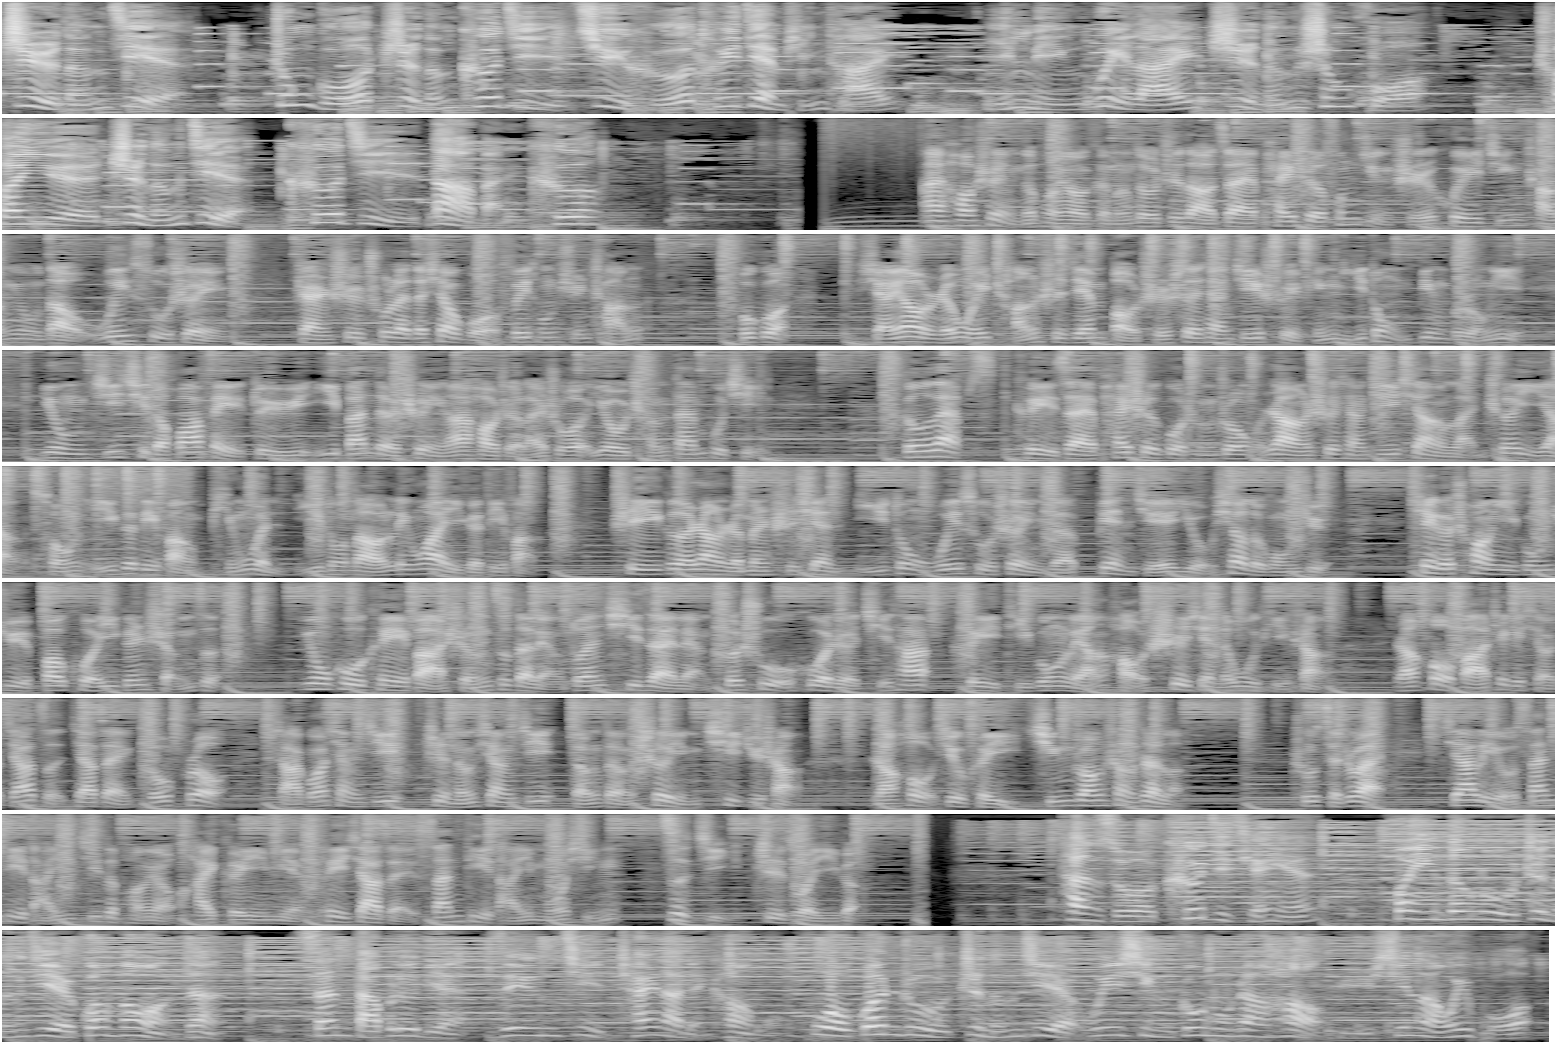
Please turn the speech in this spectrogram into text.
智能界，中国智能科技聚合推荐平台，引领未来智能生活，穿越智能界科技大百科。爱好摄影的朋友可能都知道，在拍摄风景时会经常用到微速摄影，展示出来的效果非同寻常。不过，想要人为长时间保持摄像机水平移动并不容易，用机器的花费对于一般的摄影爱好者来说又承担不起。Go Labs 可以在拍摄过程中让摄像机像缆车一样从一个地方平稳移动到另外一个地方，是一个让人们实现移动微速摄影的便捷有效的工具。这个创意工具包括一根绳子，用户可以把绳子的两端系在两棵树或者其他可以提供良好视线的物体上，然后把这个小夹子夹在 GoPro、傻瓜相机、智能相机等等摄影器具上，然后就可以轻装上阵了。除此之外，家里有 3D 打印机的朋友，还可以免费下载 3D 打印模型，自己制作一个。探索科技前沿，欢迎登录智能界官方网站，三 w 点 zngchina 点 com，或关注智能界微信公众账号与新浪微博。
